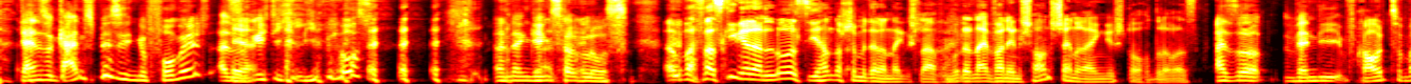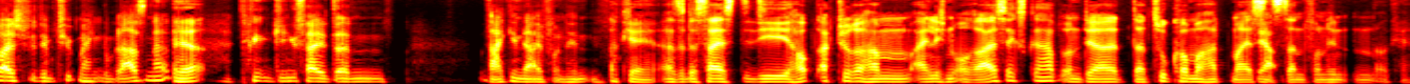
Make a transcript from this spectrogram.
dann so ganz bisschen gefummelt, also Ja. richtig lieblos. Und dann ging es auch los. Aber was, was ging denn dann los? Die haben doch schon miteinander geschlafen. Wurde dann einfach in den Schornstein reingestochen oder was? Also, wenn die Frau zum Beispiel dem Typen einen geblasen hat, Ja. dann ging es halt dann vaginal von hinten. Okay, also das heißt, die Hauptakteure haben eigentlich einen Oralsex gehabt und der Dazukommer hat meistens dann von hinten, okay.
